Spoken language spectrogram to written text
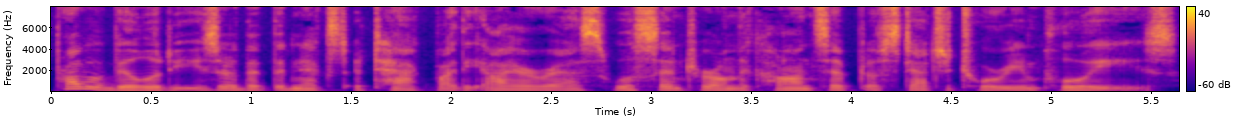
Probabilities are that the next attack by the IRS will center on the concept of statutory employees,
